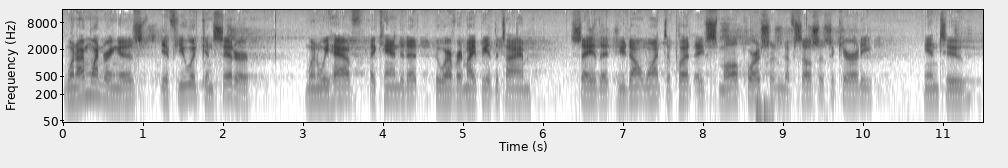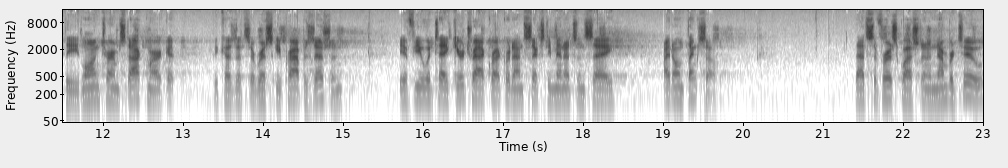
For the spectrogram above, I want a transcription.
What I'm wondering is if you would consider, when we have a candidate, whoever it might be at the time, say that you don't want to put a small portion of Social Security into the long term stock market because it's a risky proposition, if you would take your track record on 60 Minutes and say, I don't think so. That's the first question. And number two,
